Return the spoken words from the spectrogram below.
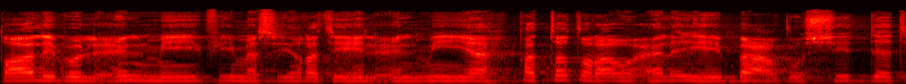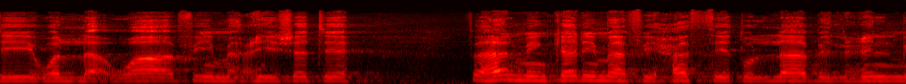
طالب العلم في مسيرته العلمية قد تطرأ عليه بعض الشدة واللأواء في معيشته فهل من كلمة في حث طلاب العلم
